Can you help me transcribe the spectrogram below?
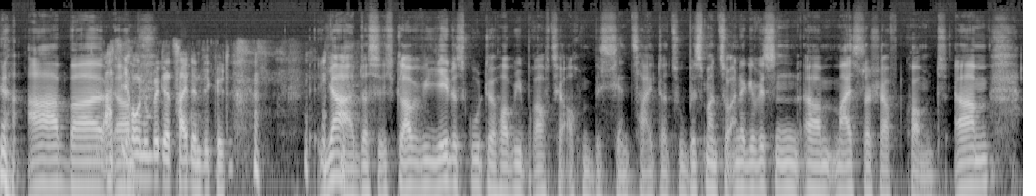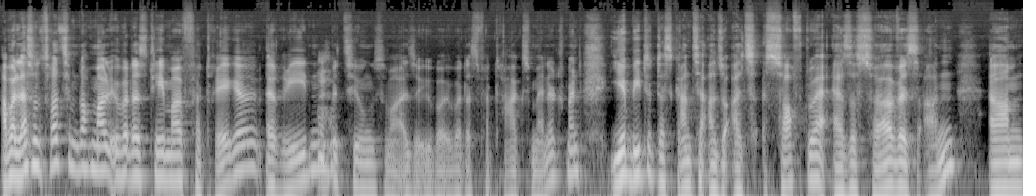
aber. Hat sich ähm, auch nur mit der Zeit entwickelt ja, das, ich glaube, wie jedes gute Hobby braucht es ja auch ein bisschen Zeit dazu, bis man zu einer gewissen ähm, Meisterschaft kommt. Ähm, aber lass uns trotzdem noch mal über das Thema Verträge äh, reden, mhm. beziehungsweise über, über das Vertragsmanagement. Ihr bietet das Ganze also als Software as a Service an. Ähm,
